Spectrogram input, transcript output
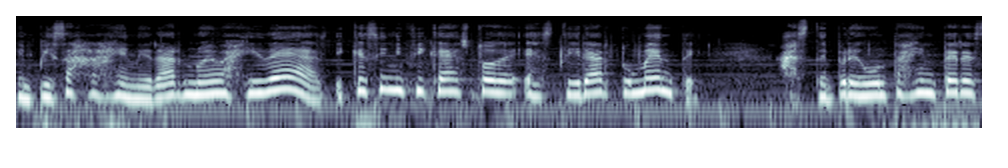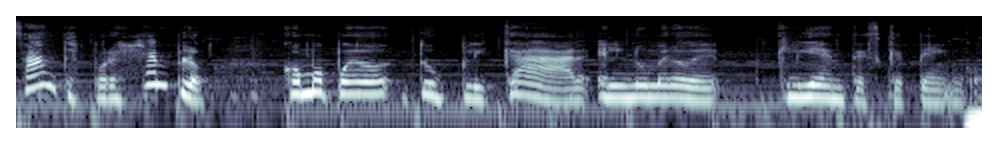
empiezas a generar nuevas ideas. ¿Y qué significa esto de estirar tu mente? Hazte preguntas interesantes, por ejemplo, ¿Cómo puedo duplicar el número de clientes que tengo?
